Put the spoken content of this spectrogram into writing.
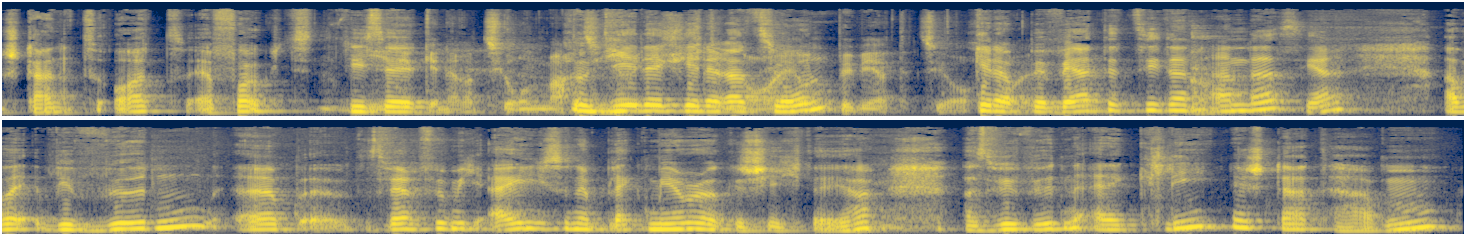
Standort erfolgt. Diese jede Generation macht und jede Generation und bewertet sie auch. Genau, neu. bewertet sie dann anders, ja. Aber wir würden, äh, das wäre für mich eigentlich so eine Black Mirror Geschichte, ja. Also wir würden eine cleane Stadt haben,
